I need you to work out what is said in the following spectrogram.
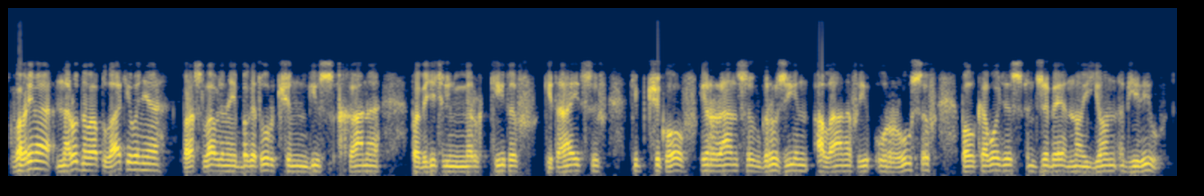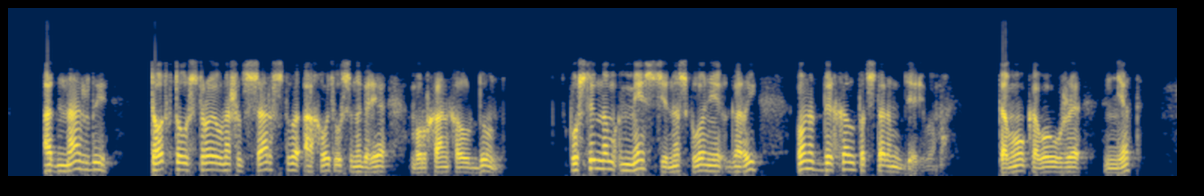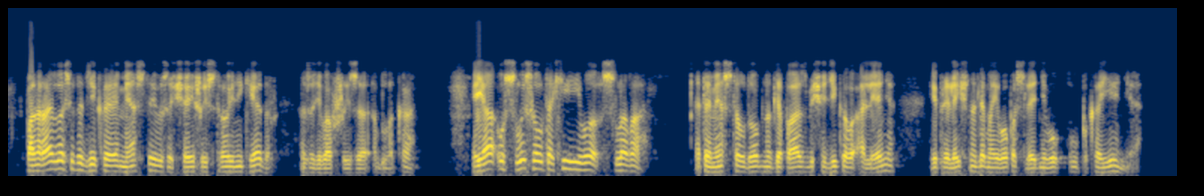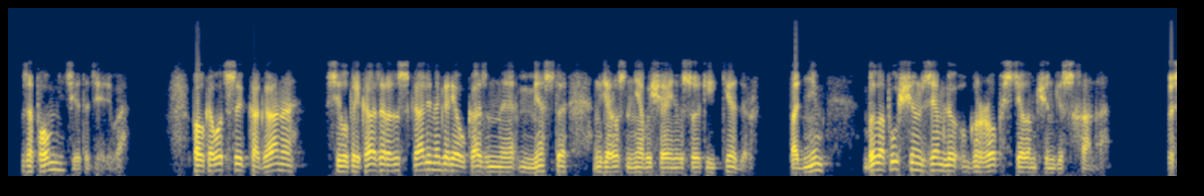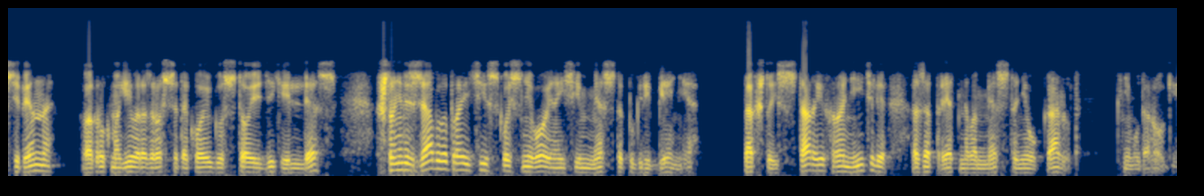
Во время народного оплакивания прославленный богатур Чингис-хана, победитель меркитов, китайцев, кипчаков, иранцев, грузин, аланов и урусов, полководец Джебе Нойон объявил, «Однажды тот, кто устроил наше царство, охотился на горе Бурхан-Халдун. В пустынном месте на склоне горы он отдыхал под старым деревом. Тому, кого уже нет, понравилось это дикое место и высочайший стройный кедр, задевавший за облака. Я услышал такие его слова. Это место удобно для пастбища дикого оленя и прилично для моего последнего упокоения. Запомните это дерево. Полководцы Кагана в силу приказа разыскали на горе указанное место, где рос необычайно высокий кедр. Под ним был опущен в землю гроб с телом Чингисхана. Постепенно вокруг могилы разросся такой густой и дикий лес, что нельзя было пройти сквозь него и найти место погребения, так что и старые хранители запретного места не укажут к нему дороги.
